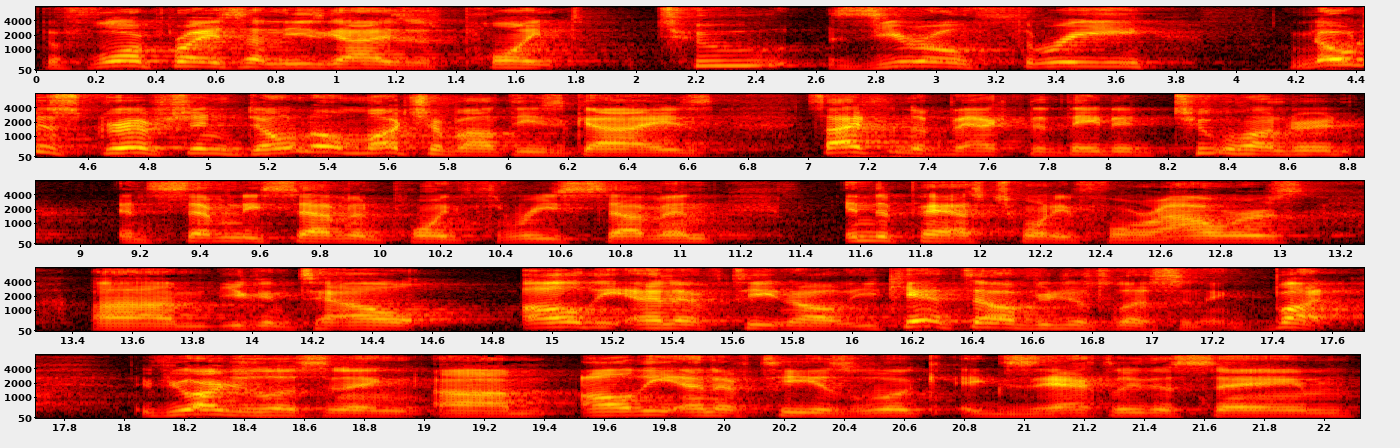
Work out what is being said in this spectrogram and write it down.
the floor price on these guys is 0.203. No description. Don't know much about these guys aside from the fact that they did 277.37 in the past 24 hours. Um, you can tell all the NFT. No, you can't tell if you're just listening, but if you are just listening, um, all the NFTs look exactly the same.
